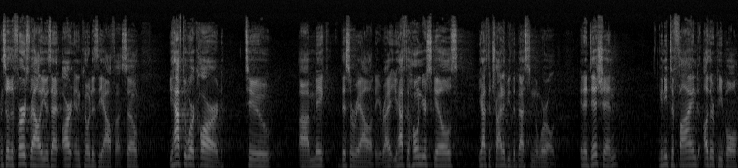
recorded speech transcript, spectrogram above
And so the first value is that art and code is the alpha. So you have to work hard to uh, make this a reality, right? You have to hone your skills. You have to try to be the best in the world. In addition, you need to find other people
